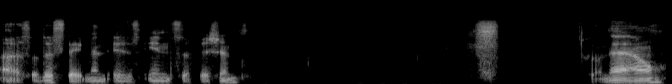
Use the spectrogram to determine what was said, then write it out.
Uh, so this statement is insufficient. So now,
